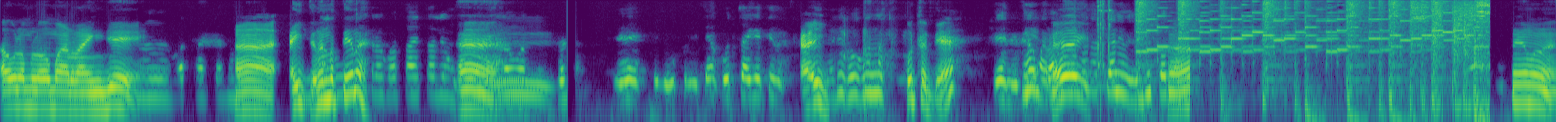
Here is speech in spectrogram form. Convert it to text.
ಅವ್ ನಮ್ ಲವ್ ಮಾಡ್ದ ಹಿಂಗೆ. ಹಾ ಐತೆ ಮತ್ತೇನ? ಗೊತ್ತಾಯ್ತಲ್ಲ ನೀವು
